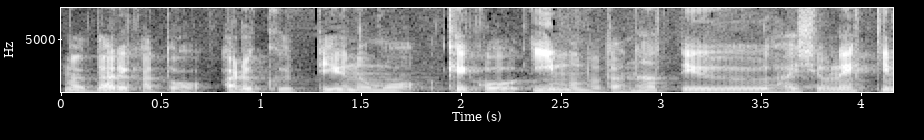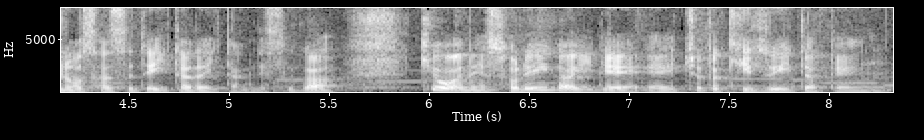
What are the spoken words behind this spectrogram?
まあ、誰かと歩くっていうのも結構いいものだなっていう配信をね昨日させていただいたんですが今日はねそれ以外でちょっと気づいた点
